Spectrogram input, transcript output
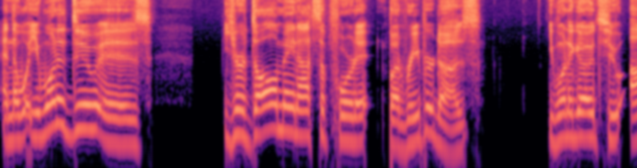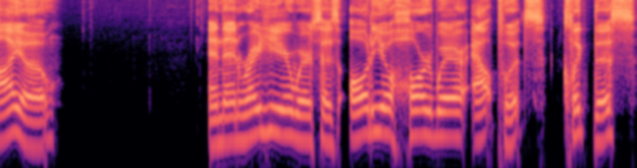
And then what you want to do is your DAW may not support it, but Reaper does. You want to go to IO. And then right here where it says audio hardware outputs, click this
